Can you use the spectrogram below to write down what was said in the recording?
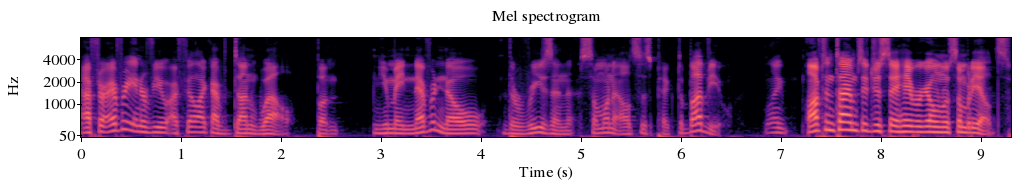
after every interview i feel like i've done well but you may never know the reason someone else is picked above you like oftentimes they just say hey we're going with somebody else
